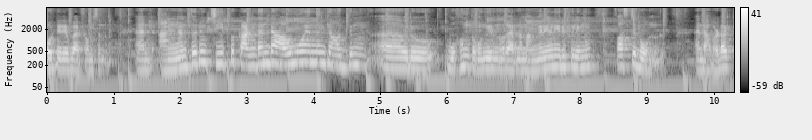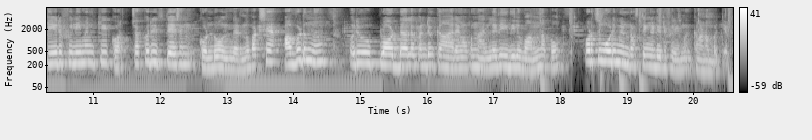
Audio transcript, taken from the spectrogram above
ഒ ടി ടി പ്ലാറ്റ്ഫോംസ് ഉണ്ട്. ആൻഡ് അങ്ങനത്തെ ഒരു ചീപ്പ് കണ്ടന്റ് ആവുമോ എന്ന് എനിക്ക് ആദ്യം ഒരു ഊഹം തോന്നിയിരുന്നു. കാരണം അങ്ങനെയാണ് ഈ ഒരു ഫിലിമും ഫസ്റ്റ് പോകുന്നത്. ആൻഡ് അവിടെയൊക്കെ ഒരു ഫിലിം എനിക്ക് കുറച്ചൊക്കെ ഒരു ഇറിറ്റേഷൻ കൊണ്ടുവന്നിരുന്നു പക്ഷേ അവിടുന്ന് ഒരു പ്ലോട്ട് ഡെവലപ്മെന്റും കാര്യങ്ങളൊക്കെ നല്ല രീതിയിൽ വന്നപ്പോൾ കുറച്ചും കൂടി ഇൻട്രസ്റ്റിംഗ് ആയിട്ട് ഒരു ഫിലിം കാണാൻ പറ്റിയത്.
